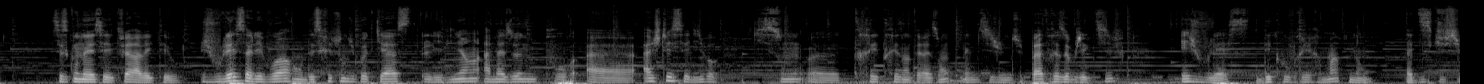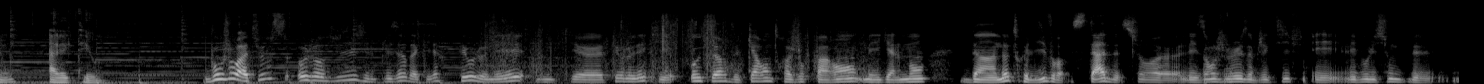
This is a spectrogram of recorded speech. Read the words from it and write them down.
C'est ce qu'on a essayé de faire avec Théo. Je vous laisse aller voir en description du podcast les liens Amazon pour euh, acheter ces livres qui sont euh, très très intéressants, même si je ne suis pas très objectif. Et je vous laisse découvrir maintenant la discussion avec Théo. Bonjour à tous, aujourd'hui j'ai le plaisir d'accueillir Théo Launay, donc, euh, Théo Launay qui est auteur de 43 jours par an, mais également d'un autre livre, Stade, sur euh, les enjeux, les objectifs et l'évolution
